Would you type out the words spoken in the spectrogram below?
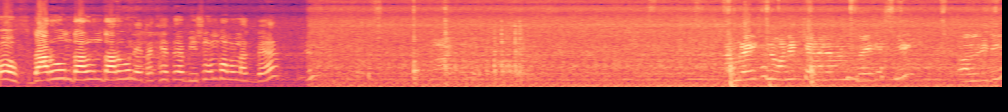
ও দারুণ দারুণ দারুণ এটা খেতে ভীষণ ভালো লাগবে। আমরা এখানে অনেক ক্যামেরাম্যান হয়ে গেছি অলরেডি।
